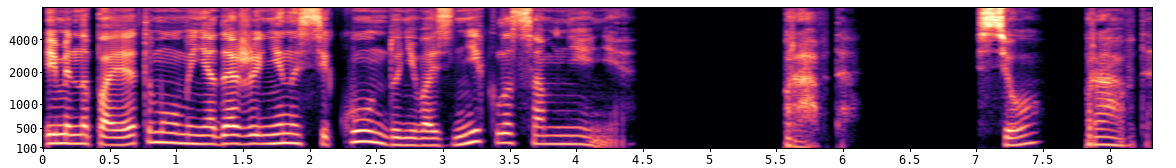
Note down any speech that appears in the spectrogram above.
Именно поэтому у меня даже ни на секунду не возникло сомнения. Правда. Все правда.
